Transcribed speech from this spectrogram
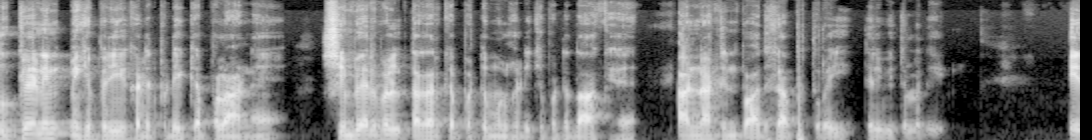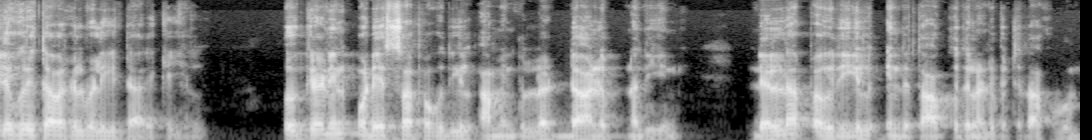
உக்ரைனின் மிகப்பெரிய கடற்படை கப்பலான ஷிம்பெர்பல் தகர்க்கப்பட்டு மூழ்கடிக்கப்பட்டதாக அந்நாட்டின் பாதுகாப்புத்துறை தெரிவித்துள்ளது. இதுகுறித்து அவர்கள் வெளியிட்ட அறிக்கையில் உக்ரைனின் ஒடேசா பகுதியில் அமைந்துள்ள டானுப் நதியின் டெல்டா பகுதியில் இந்த தாக்குதல் நடைபெற்றதாகவும்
